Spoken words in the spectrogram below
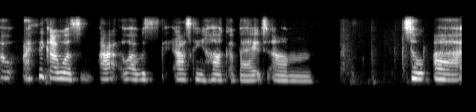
Oh, I think I was I, I was asking Huck about um so uh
